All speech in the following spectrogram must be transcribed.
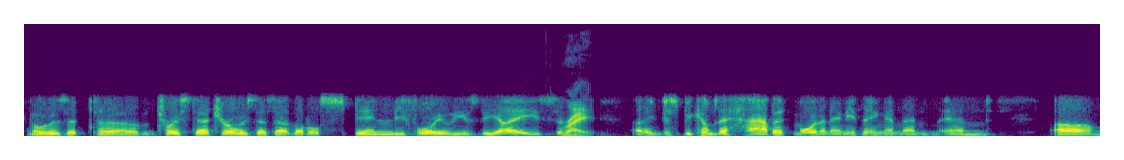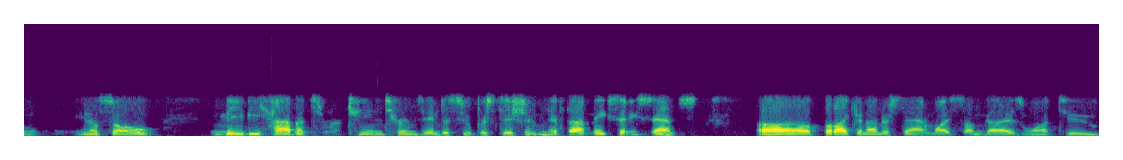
What was it? Um, Troy Stecher always does that little spin before he leaves the ice. And Right. I think it just becomes a habit more than anything, and then and um, you know, so maybe habits and routine turns into superstition, if that makes any sense. Uh, but I can understand why some guys want to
